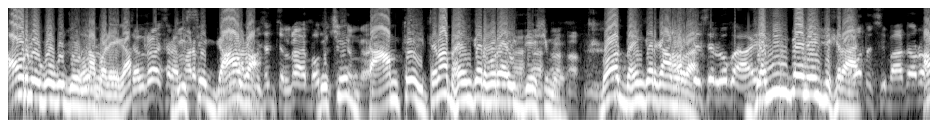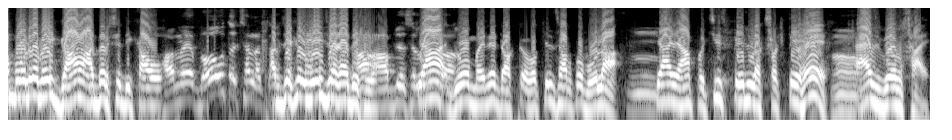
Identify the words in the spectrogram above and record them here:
और लोगों को जोड़ना पड़ेगा है जिससे गाँव है, देखिए अच्छा है। काम तो इतना भयंकर हो रहा है इस देश में बहुत भयंकर काम हो रहा है। ज़मीन पे नहीं दिख रहा है। है हम बोल रहे भाई गाँव आदर्श से दिखाओ। हमें बहुत अच्छा लगता अब देखो यही जगह देखो हाँ, आप जैसे क्या जो मैंने डॉक्टर वकील साहब को बोला हम्म। क्या यहाँ पच्चीस पेड़ लग सकते हैं हाँ। एज व्यवसाय?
